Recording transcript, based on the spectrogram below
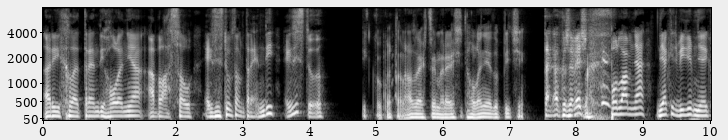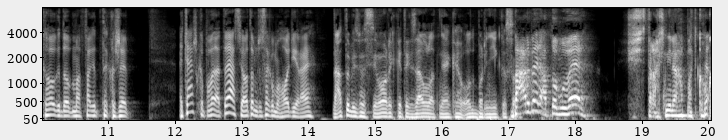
rýchle trendy holenia a vlasov. Existujú v tom trendy? Existujú. Ty koko, to naozaj chceme riešiť holenie do piči. Tak akože vieš, podľa mňa, ja keď vidím niekoho, kto má fakt akože... A ťažko povedať, to je asi o tom, čo sa komu hodí, ne? Na to by sme si mohli keď tak zavolať nejakého odborníka. Sa... Barber a tomu ver! Strašný nápad, koko.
